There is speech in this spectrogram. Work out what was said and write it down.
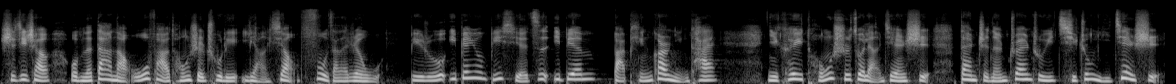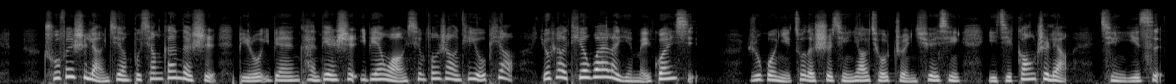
实际上，我们的大脑无法同时处理两项复杂的任务。比如一边用笔写字，一边把瓶盖拧开，你可以同时做两件事，但只能专注于其中一件事，除非是两件不相干的事，比如一边看电视一边往信封上贴邮票，邮票贴歪了也没关系。如果你做的事情要求准确性以及高质量，请一次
